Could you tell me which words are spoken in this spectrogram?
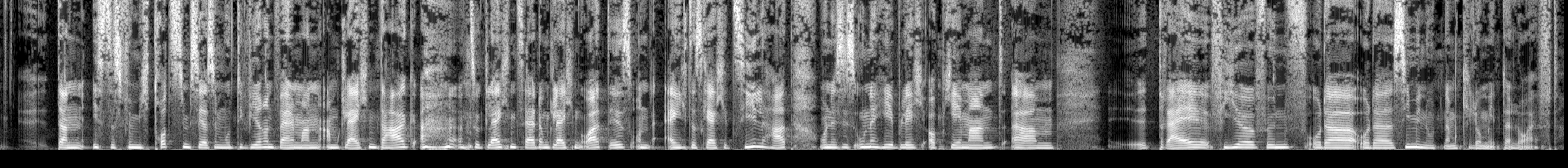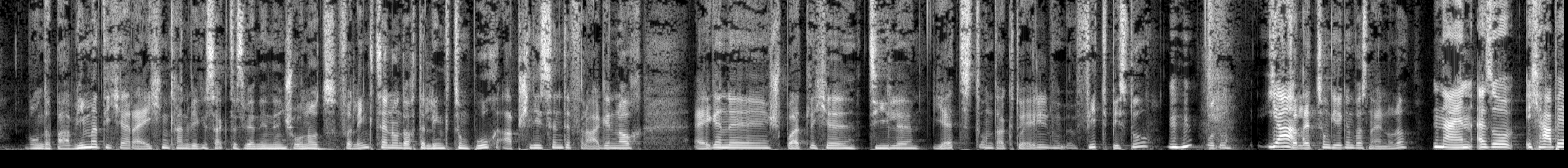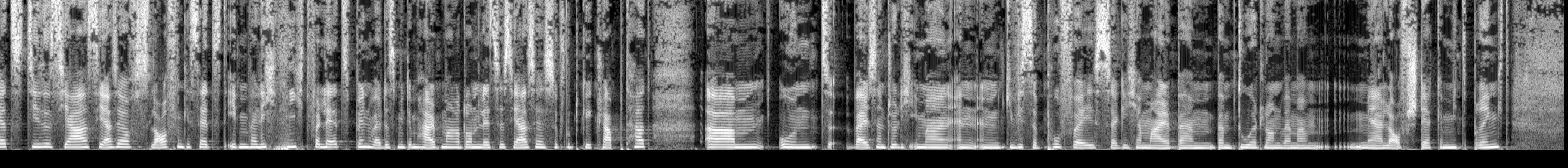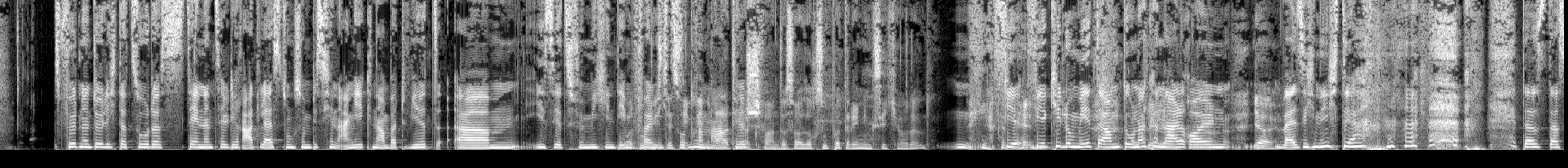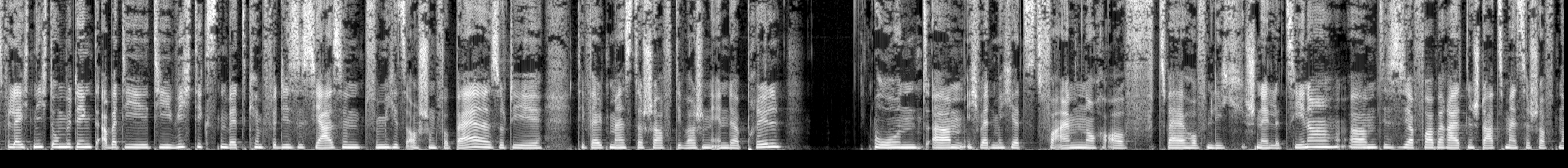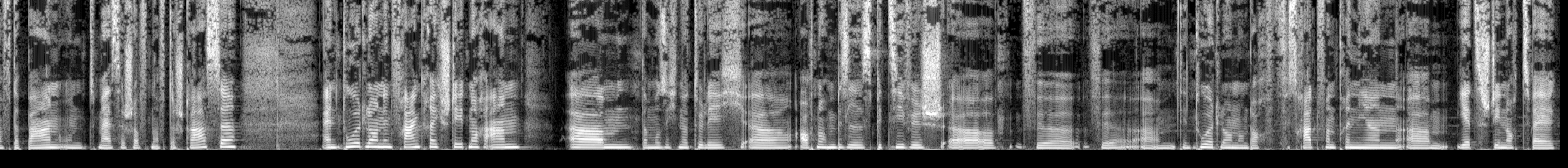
dann ist das für mich trotzdem sehr, sehr motivierend, weil man am gleichen Tag, zur gleichen Zeit am gleichen Ort ist und eigentlich das gleiche Ziel hat. Und es ist unerheblich, ob jemand ähm, drei, vier, fünf oder, oder sieben Minuten am Kilometer läuft. Wunderbar. Wie man dich erreichen kann, wie gesagt, das werden in den Shownotes verlinkt sein und auch der Link zum Buch. Abschließende Frage noch. Eigene sportliche Ziele jetzt und aktuell. Fit bist du? Mhm. Oder ja. Verletzung, irgendwas? Nein, oder? Nein, also ich habe jetzt dieses Jahr sehr, sehr aufs Laufen gesetzt, eben weil ich nicht verletzt bin, weil das mit dem Halbmarathon letztes Jahr sehr, sehr gut geklappt hat. Ähm, und weil es natürlich immer ein, ein gewisser Puffer ist, sage ich einmal, beim, beim Duathlon, wenn man mehr Laufstärke mitbringt. Es führt natürlich dazu, dass tendenziell die Radleistung so ein bisschen angeknabbert wird. Ähm, ist jetzt für mich in dem Fall nicht so dramatisch. Gefahren. Das war doch super trainingssicher, oder? Vier, vier Kilometer am Donaukanal okay, rollen, genau. ja. weiß ich nicht, ja. das, das vielleicht nicht unbedingt, aber die, die wichtigsten Wettkämpfe dieses Jahr sind für mich jetzt auch schon vorbei. Also die, die Weltmeisterschaft, die war schon Ende April. Und ähm, ich werde mich jetzt vor allem noch auf zwei hoffentlich schnelle Zehner ähm, dieses Jahr vorbereiten, Staatsmeisterschaften auf der Bahn und Meisterschaften auf der Straße. Ein Duathlon in Frankreich steht noch an. Ähm, da muss ich natürlich äh, auch noch ein bisschen spezifisch äh, für, für ähm, den Duathlon und auch fürs Radfahren trainieren. Ähm, jetzt stehen noch zwei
